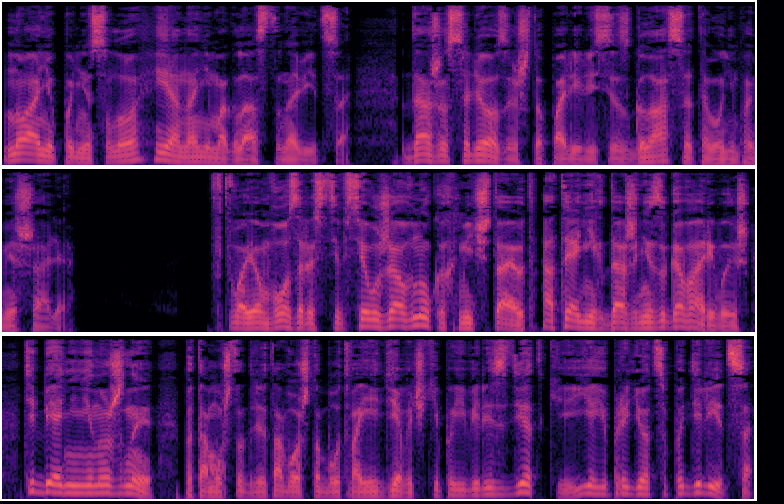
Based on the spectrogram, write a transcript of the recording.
Но Аню понесло, и она не могла остановиться. Даже слезы, что полились из глаз, этого не помешали. В твоем возрасте все уже о внуках мечтают, а ты о них даже не заговариваешь. Тебе они не нужны, потому что для того, чтобы у твоей девочки появились детки, ею придется поделиться.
